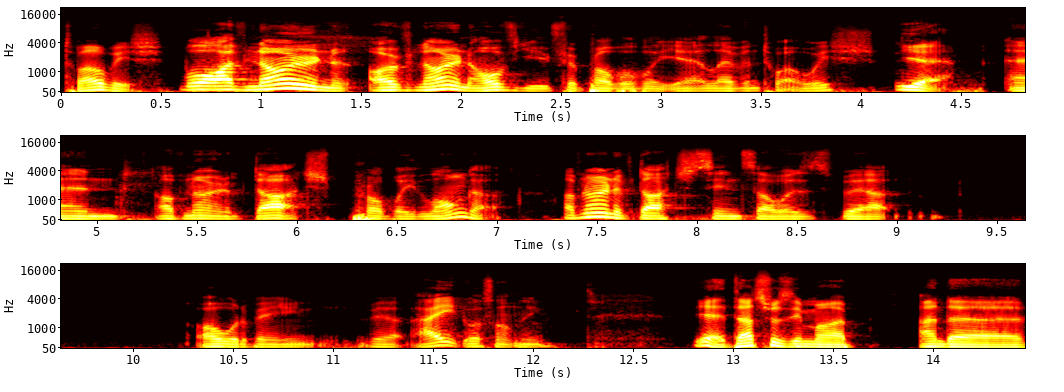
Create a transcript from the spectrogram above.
12 ish. Well, I've known I've known of you for probably yeah 11, 12 ish, Yeah. and I've known of Dutch probably longer. I've known of Dutch since I was about I would have been about eight or something. Yeah, Dutch was in my under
